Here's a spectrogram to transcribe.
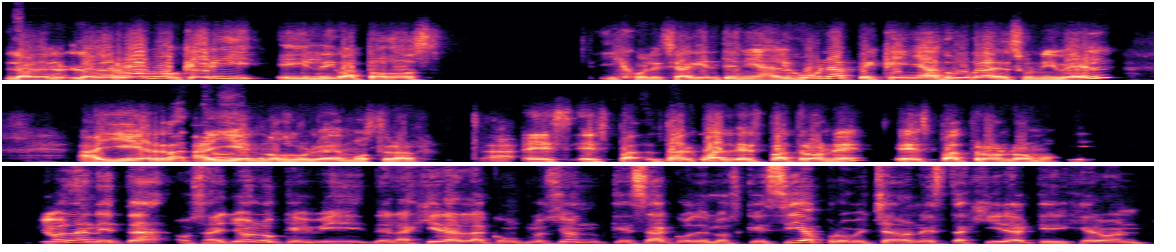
lo, de, lo de Romo, Kerry, y le digo a todos, híjole, si alguien tenía alguna pequeña duda de su nivel, ayer, ayer nos volvió a demostrar. Ah, es, es tal cual, es patrón, ¿eh? Es patrón Romo yo la neta, o sea, yo lo que vi de la gira, la conclusión que saco de los que sí aprovecharon esta gira, que dijeron,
